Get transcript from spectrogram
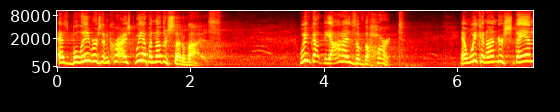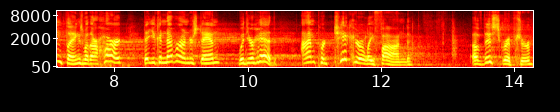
as believers in Christ, we have another set of eyes. We've got the eyes of the heart. And we can understand things with our heart that you can never understand with your head. I'm particularly fond of this scripture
